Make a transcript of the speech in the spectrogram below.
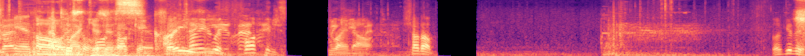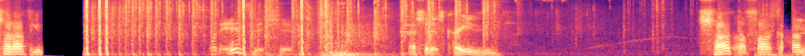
Can't- Oh my goodness. fucking I'm crazy. playing with fucking right now. Shut up. Look at this. Shut up, you. What is this shit? That shit is crazy. Shut the Oh, fuck up.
